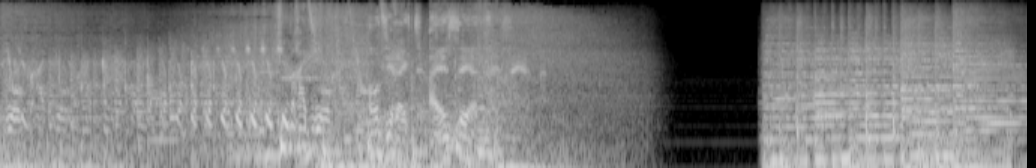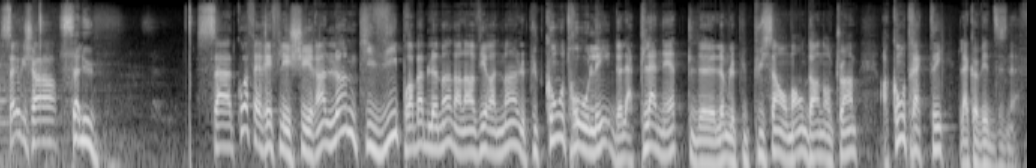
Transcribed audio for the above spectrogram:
Radio. Cube Radio. En direct à LCN. Salut Richard. Salut. Ça a de quoi faire réfléchir. Hein? L'homme qui vit probablement dans l'environnement le plus contrôlé de la planète, l'homme le, plus puissant au monde, Donald Trump, a contracté la COVID-19.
